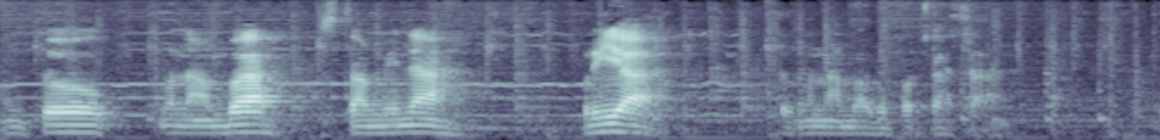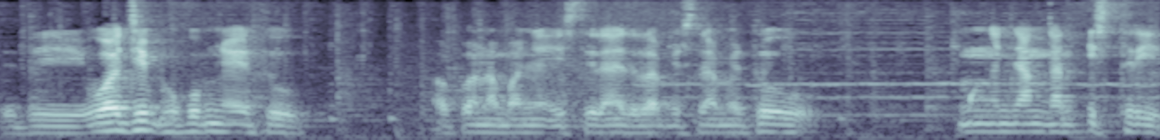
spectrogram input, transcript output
untuk menambah stamina pria untuk menambah keperkasaan. Jadi wajib hukumnya itu apa namanya istilahnya dalam Islam itu mengenyangkan istri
